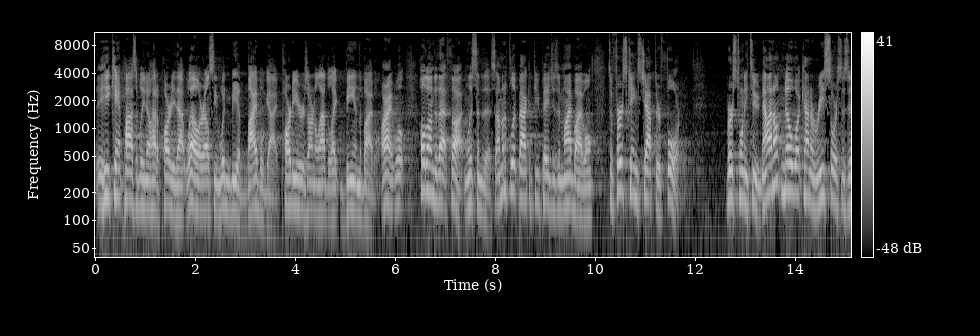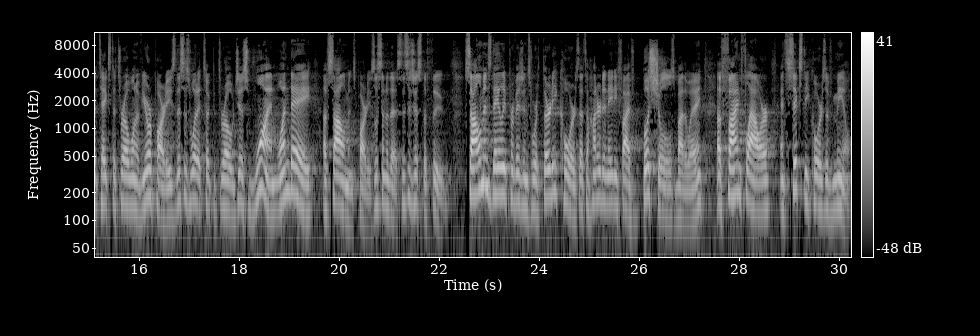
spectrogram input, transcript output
He can't possibly know how to party that well, or else he wouldn't be a Bible guy. Partiers aren't allowed to like be in the Bible. All right, well, hold on to that thought and listen to this. I'm going to flip back a few pages in my Bible to 1 Kings chapter 4. Verse 22. Now, I don't know what kind of resources it takes to throw one of your parties. This is what it took to throw just one, one day of Solomon's parties. Listen to this. This is just the food. Solomon's daily provisions were 30 cors, that's 185 bushels, by the way, of fine flour and 60 cors of meal.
